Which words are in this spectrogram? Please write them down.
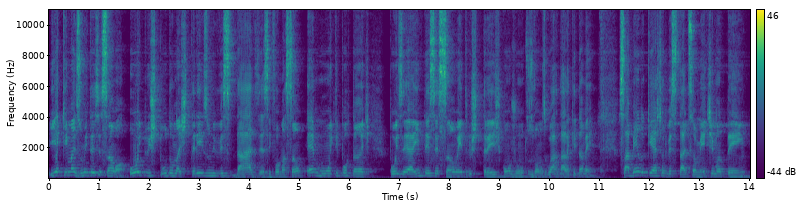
E aqui mais uma interseção, ó, 8 estudam nas três universidades, essa informação é muito importante, pois é a interseção entre os três conjuntos, vamos guardar aqui também. Sabendo que esta universidade somente mantém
